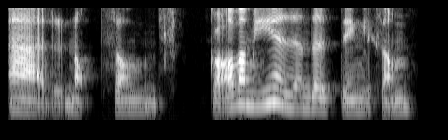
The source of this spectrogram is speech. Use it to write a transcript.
är något som ska vara med i en dating liksom,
